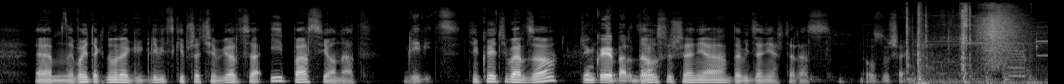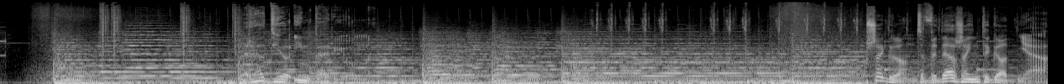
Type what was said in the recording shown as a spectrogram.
Wojtek Nurek, gliwicki przedsiębiorca i pasjonat Gliwic. Dziękuję Ci bardzo. Dziękuję bardzo. Do usłyszenia. Do widzenia jeszcze raz. Do usłyszenia. Radio Imperium. Przegląd wydarzeń tygodnia.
